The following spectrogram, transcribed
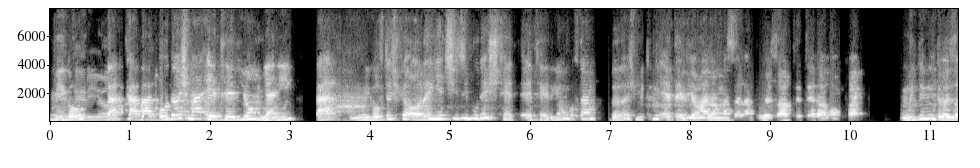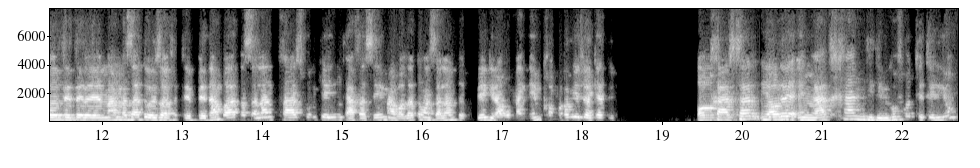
می‌گفت بعد توقع داشت من اتریوم یعنی بعد میگفتش که آره یه چیزی بودش تت... اتریوم. گفتم داداش می‌تونی اتریوم الان مثلا 2000 تتر الان پایین. می‌دونی 2000 تتر من مثلا 2000 تتر بدم باید مثلا فرض کنی که این تفسه رو مثلا بگیرم. و من نمی‌خوام می‌خوام یه جاکت آخر سر یاره انقدر خندیدی. می‌گفت خب تتریوم؟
